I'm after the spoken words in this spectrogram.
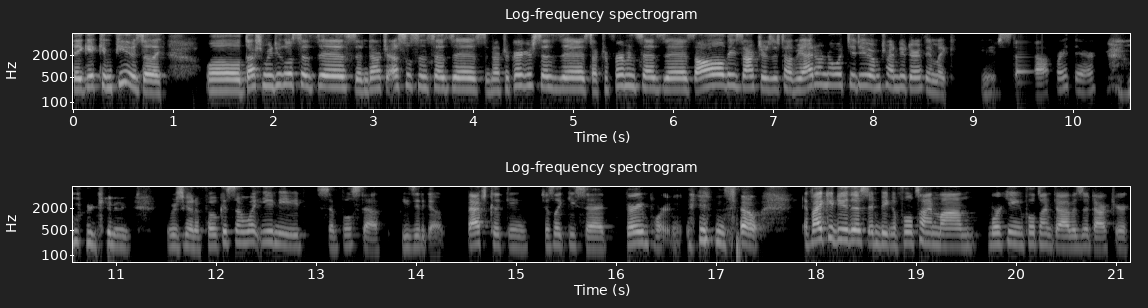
they get confused. They're like, well, Dr. McDougall says this, and Dr. Esselstyn says this, and Dr. Greger says this, Dr. Fuhrman says this. All these doctors are telling me, I don't know what to do. I'm trying to do everything. I'm like, you need to stop right there. we're gonna, we're just gonna focus on what you need. Simple stuff, easy to go. Batch cooking, just like you said, very important. so, if I could do this and being a full time mom, working a full time job as a doctor,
